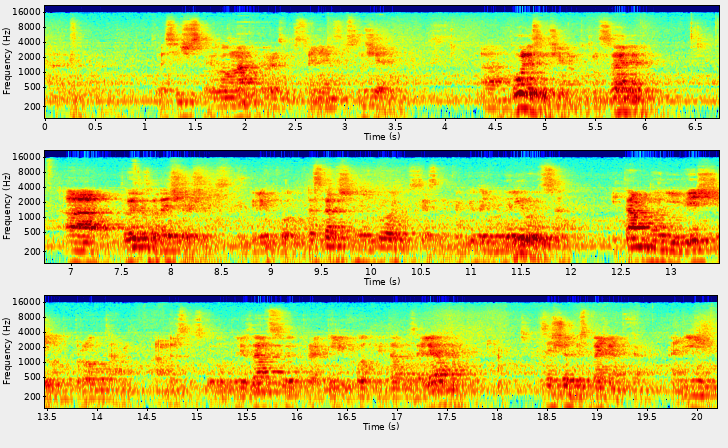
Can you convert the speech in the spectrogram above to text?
э, классическая волна, которая распространяется в случайном а, поле, случайном потенциале, а, то эта задача очень как бы легко. Достаточно легко, естественно, компьютер моделируется, и там многие вещи вот про там, андерсонскую локализацию, про переход металл в изолятор за счет беспорядка, они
